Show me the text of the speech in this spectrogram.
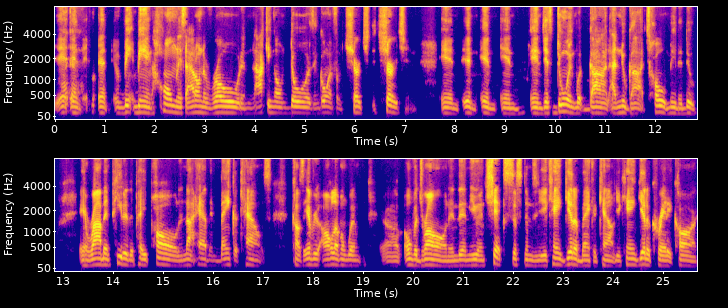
and, and, and be, being homeless out on the road and knocking on doors and going from church to church and and and and and, and just doing what God I knew God told me to do. And robbing Peter to pay Paul and not having bank accounts because every all of them were uh, overdrawn and then you in ChexSystems and you can't get a bank account you can't get a credit card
